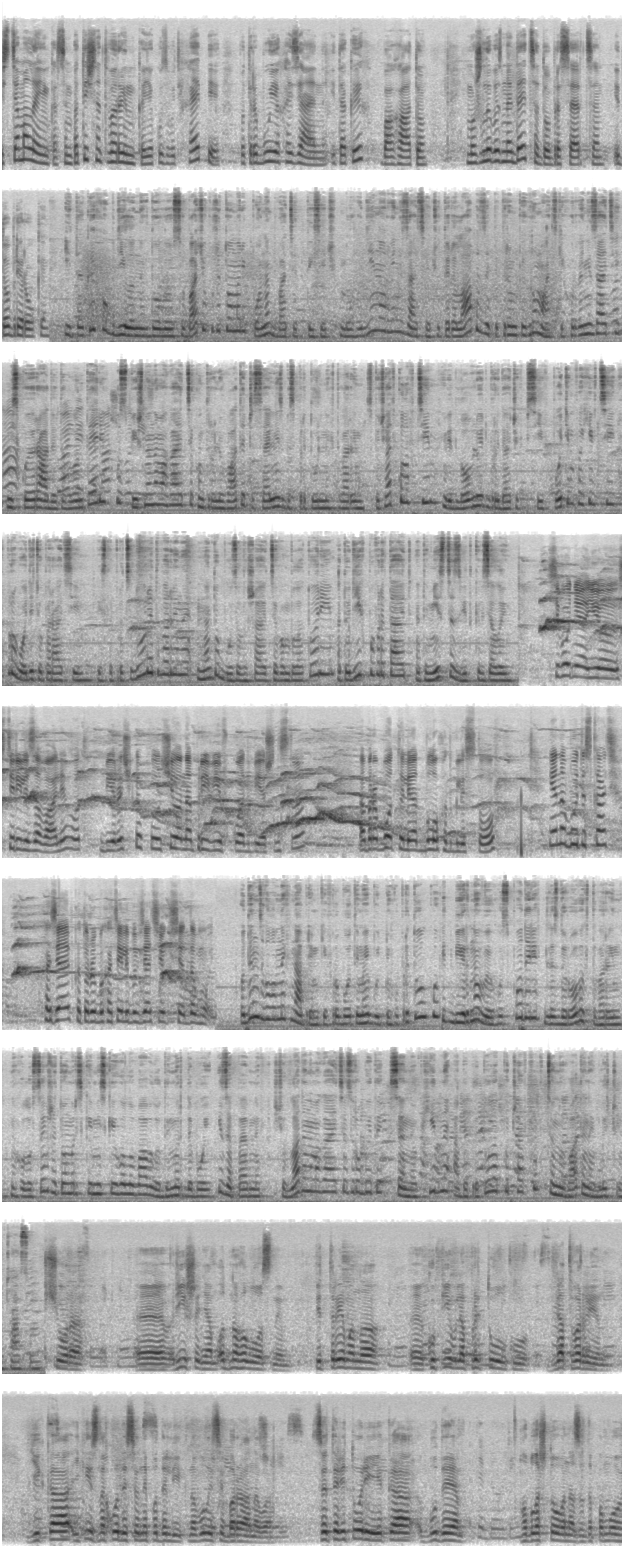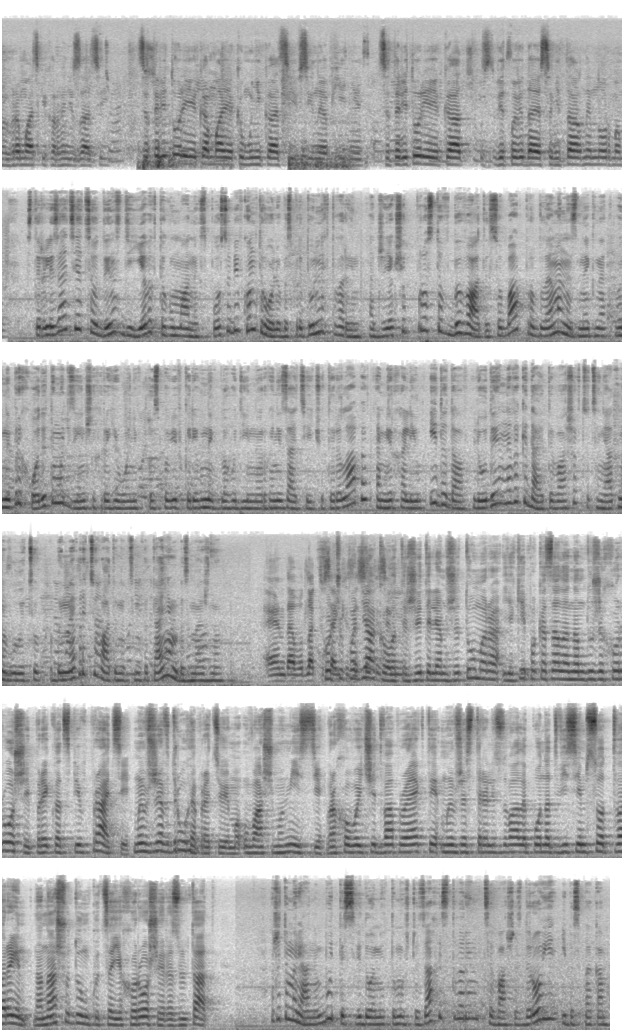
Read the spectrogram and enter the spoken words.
Ось ця маленька симпатична тваринка, яку звуть Хеппі, потребує хазяїна, і таких багато. Можливо, знайдеться добре серце і добрі руки. І таких обділених долею собачок у Житомирі понад 20 тисяч. Благодійна організація «Чотири лапи» за підтримки громадських організацій, міської ради та волонтерів успішно намагається контролювати чисельність безпритульних тварин. Спочатку ловці відловлюють бродячих псів, потім фахівці проводять операції. Після процедури тварини на добу залишаються в амбулаторії, а тоді їх повертають на те місце, звідки взяли. Сегодня ее стерилизовали. Вот Бирочка получила на прививку от бешенства. Обработали от блох от глистов. И она будет искать хозяев, которые бы хотели бы взять ее к себе домой. Один з головних напрямків роботи майбутнього притулку підбір нових господарів для здорових тварин, наголосив Житомирський міський голова Володимир Дебой і запевнив, що влада намагається зробити все необхідне, аби притулок почав функціонувати найближчим часом. Вчора е, рішенням одноголосним підтримано е, купівля притулку для тварин, яка, який знаходиться неподалік на вулиці Баранова. Це територія, яка буде облаштована за допомогою громадських організацій. Це територія, яка має комунікації всі необхідні. Це територія, яка відповідає санітарним нормам. Стерилізація це один з дієвих та гуманних способів контролю безпритульних тварин. Адже якщо просто вбивати собак, проблема не зникне. Вони приходитимуть з інших регіонів, розповів керівник благодійної організації Чотири лапи Амір Халіл. І додав: люди, не викидайте ваших цуценят на вулицю, аби не працювати над цим питанням безмежно. Хочу подякувати жителям Житомира, які показали нам дуже хороший приклад співпраці. Ми вже вдруге працюємо у вашому місті. Враховуючи два проекти, ми вже стерилізували понад 800 тварин. На нашу думку, це є хороший результат. Житомиряни, будьте свідомі, тому що захист тварин це ваше здоров'я і безпека.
